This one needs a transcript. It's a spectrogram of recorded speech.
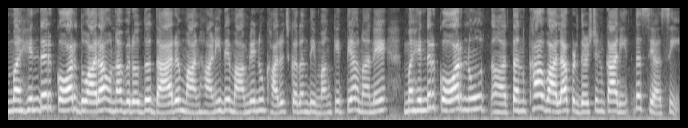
ਮਹਿੰਦਰ ਕੌਰ ਦੁਆਰਾ ਉਹਨਾਂ ਵਿਰੁੱਧ ਦਾਇਰ ਮਾਨਹਾਨੀ ਦੇ ਮਾਮਲੇ ਨੂੰ ਖਾਰਜ ਕਰਨ ਦੀ ਮੰਗ ਕੀਤੀ ਹੈ। ਉਹਨਾਂ ਨੇ ਮਹਿੰਦਰ ਕੌਰ ਨੂੰ ਤਨਖਾਹ ਵਾਲਾ ਪ੍ਰਦਰਸ਼ਨਕਾਰੀ ਦੱਸਿਆ ਸੀ।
